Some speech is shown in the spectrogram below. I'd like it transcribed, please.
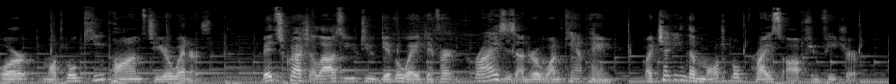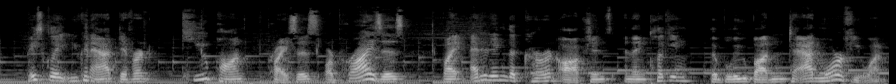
or multiple coupons to your winners. VidScratch allows you to give away different prizes under one campaign by checking the multiple price option feature. Basically, you can add different coupon prices or prizes by editing the current options and then clicking the blue button to add more if you want.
